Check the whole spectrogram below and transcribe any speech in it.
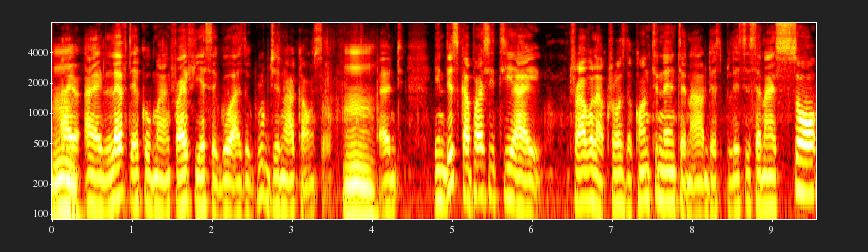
I, I left EcoBank five years ago as the Group General Counsel. And in this capacity, I travel across the continent and other places, and I saw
